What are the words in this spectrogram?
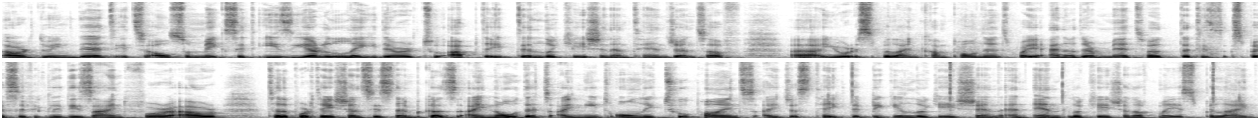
are doing that, it also makes it easier later to update the location and tangents of uh, your spline component by another method that is specifically designed for our teleportation system because I know that I need only two points. I just take the begin location and end location of my spline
